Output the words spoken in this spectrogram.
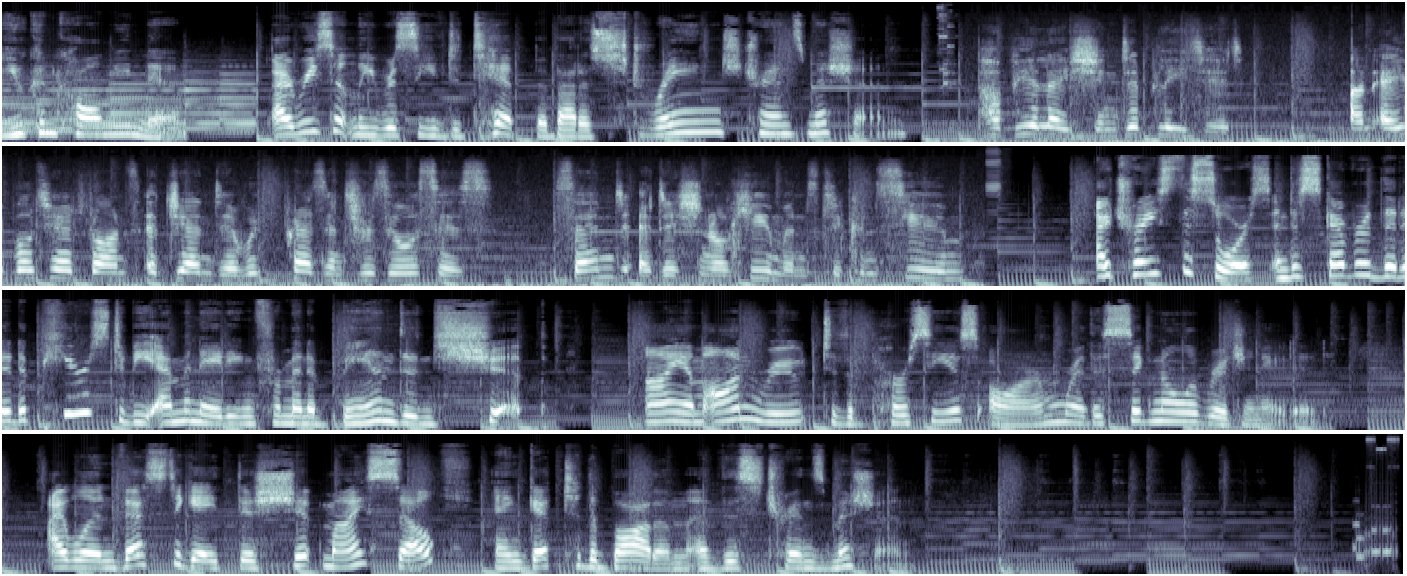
You can call me Nym. I recently received a tip about a strange transmission. Population depleted. Unable to advance agenda with present resources. Send additional humans to consume. I traced the source and discovered that it appears to be emanating from an abandoned ship. I am en route to the Perseus Arm where the signal originated. I will investigate this ship myself and get to the bottom of this transmission.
